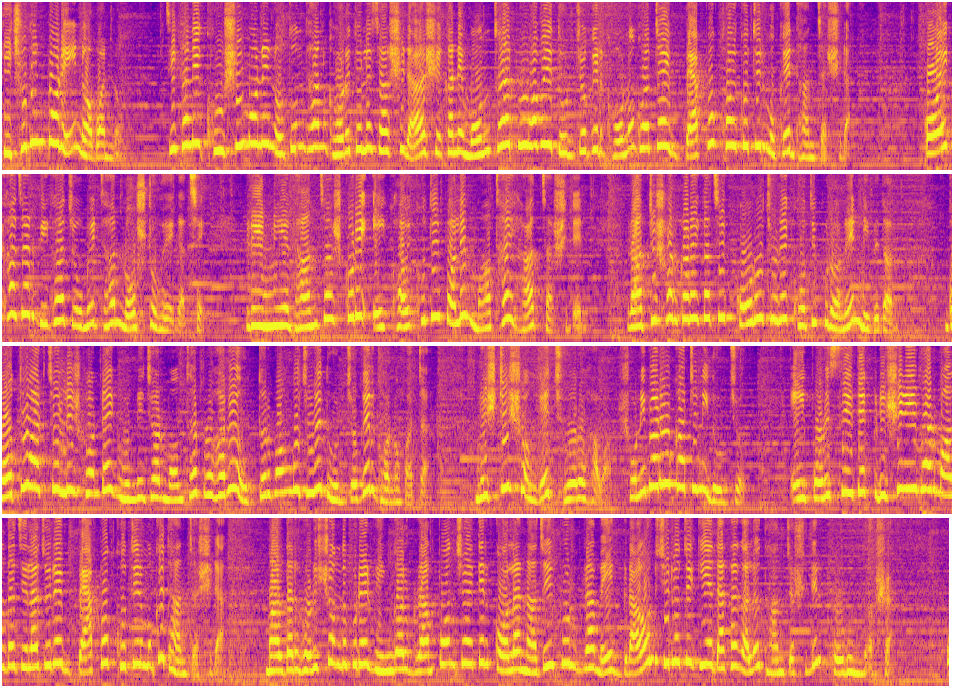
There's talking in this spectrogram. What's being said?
কিছুদিন পরেই নবান্ন, যেখানে খুশি মনে নতুন ধান ঘরে তোলে চাষিরা, সেখানে মন্থার প্রভাবে দুর্যোগের ঘন ঘটায় ব্যাপক ক্ষয়ক্ষতির মুখে ধান চাষিরা। কয়েক হাজার বিঘা জমির ধান নষ্ট হয়ে গেছে। ঋণ নিয়ে ধান চাষ করে এই ক্ষয়ক্ষতির ফলে মাথায় হাত চাষিদের। রাজ্য সরকারের কাছে করো জোরে ক্ষতিপূরণের নিবেদন। গত আটচল্লিশ ঘন্টায় ঘূর্ণিঝড় মন্থার প্রভাবে উত্তরবঙ্গ জুড়ে দুর্যোগের ঘনঘটা বৃষ্টির সঙ্গে ঝোড়ো হাওয়া। শনিবারেও কাটেনি দুর্যোগ। এই পরিস্থিতিতে কৃষি নির্ভর মালদা জেলা জুড়ে ব্যাপক ক্ষতির মুখে ধান চাষিরা। মালদার হরিশ্চন্দ্রপুরের ভিঙ্গল গ্রাম পঞ্চায়েতের কলা নাজিরপুর গ্রামে গ্রাউন্ড জিরোতে গিয়ে দেখা গেল ধান চাষিদের করুণ দশা।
